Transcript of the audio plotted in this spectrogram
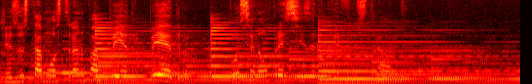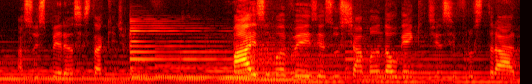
Jesus está mostrando para Pedro: Pedro, você não precisa viver frustrado. A sua esperança está aqui de novo. Mais uma vez, Jesus chamando alguém que tinha se frustrado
